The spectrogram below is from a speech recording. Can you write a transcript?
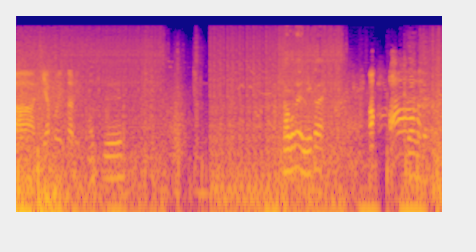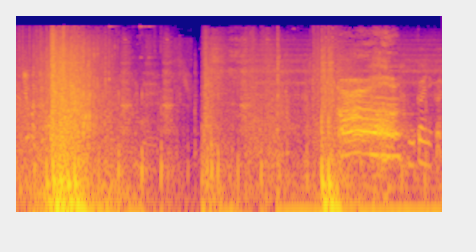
あーギアポイントあるあ、ごめん、2回。ああーよかった二回二回。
